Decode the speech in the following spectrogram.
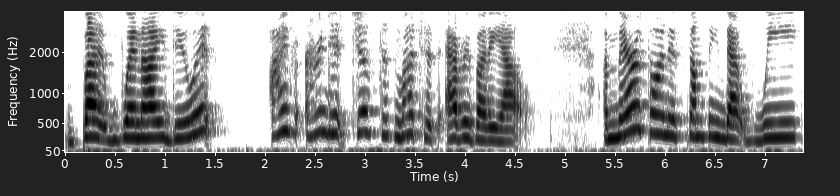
But when I do it, I've earned it just as much as everybody else. A marathon is something that we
